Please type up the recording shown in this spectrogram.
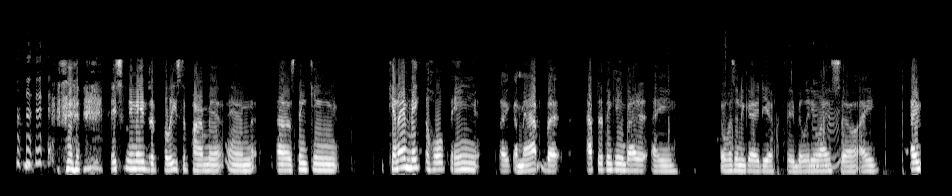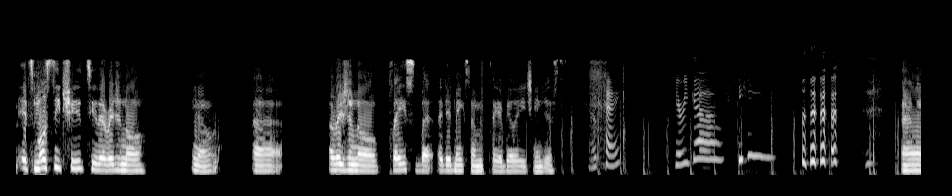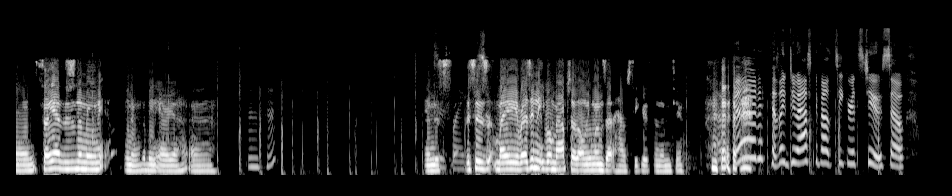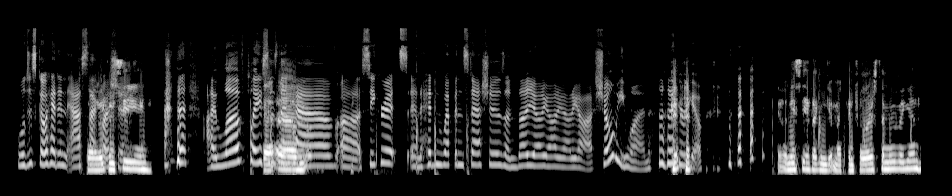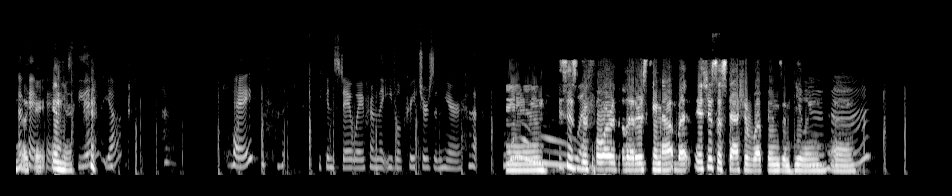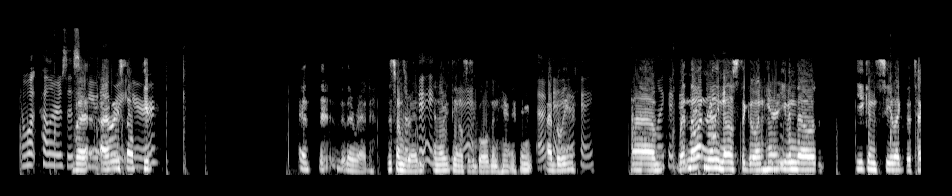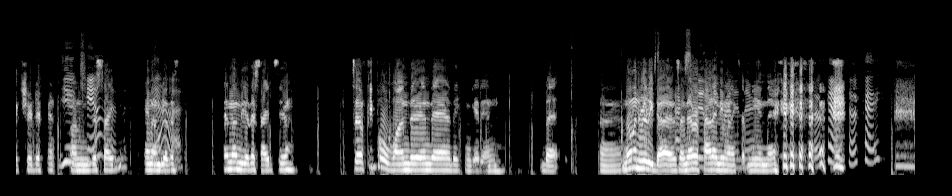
basically made the police department, and I was thinking, can I make the whole thing like a map? But after thinking about it, I it wasn't a good idea playability wise. Mhm. So I, It's mostly true to the original, you know, uh, original place, but I did make some playability changes. okay. Here we go. Um, so yeah, this is the main, you know, the main area. Uh, mm-hmm. and This this is, like, this is my Resident Evil maps are the only ones that have secrets in them too. Oh, good, because I do ask about secrets too. So we'll just go ahead and ask that question. I love places Yeah, that um, have uh, secrets and hidden weapon stashes and da yada yada yada yada. Show me one. Here we go. okay, let me see if I can get my controllers to move again. Okay, okay. in here. Yeah, yeah. Okay. You can stay away from the evil creatures in here. And this is before the letters came out, but it's just a stash of weapons and healing. Uh, Mhm. And what color is this but beauty I always right tell here? peop- it, they're, red. This one's red, Okay, and everything else is gold in here. I think. okay, I believe. Okay. Um, like but no one really rocket. knows to go in here, even though you can see like the texture different You on can. this side and on the yeah. other and on the other side too. So if people wander in there, they can get in, but uh, no one really does. I never found anyone except me in there. Okay. Okay.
